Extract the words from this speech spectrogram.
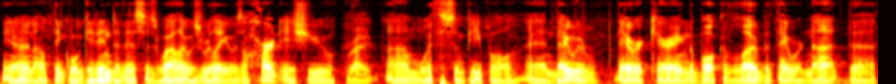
you know, and I don't think we'll get into this as well. It was really it was a heart issue Right. um, with some people, and they were they were carrying the bulk of the load, but they were not the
